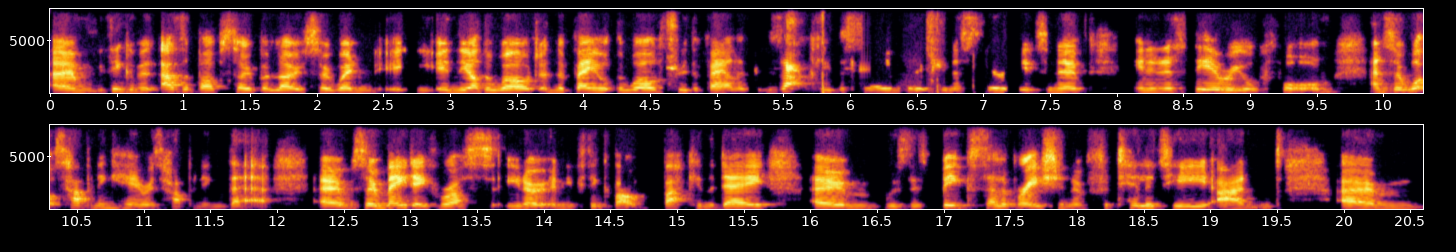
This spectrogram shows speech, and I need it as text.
um we think of it as above so below. So when it, in the other world and the veil the world through the veil is exactly the same but it's in a it's in a in an ethereal form. And so what's happening here is happening there. Um so may day for us you know and if you think about back in the day um was this big celebration of fertility and um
